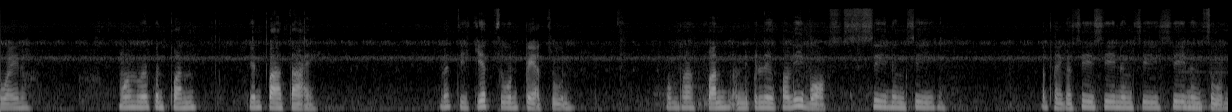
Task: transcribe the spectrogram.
รวยเนาะ มอรวยเป็นฝันเพียนปลาตาย แล้วตีเจ็ดศูนย์แปดศูนย์ผมพาฟัน อันนี้เป็นเลขพอลี่บอกสี่หนึ่งสี่อันไหนกับสี่สี่หนึ่งสี่สี่หนึ่งศูนย์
